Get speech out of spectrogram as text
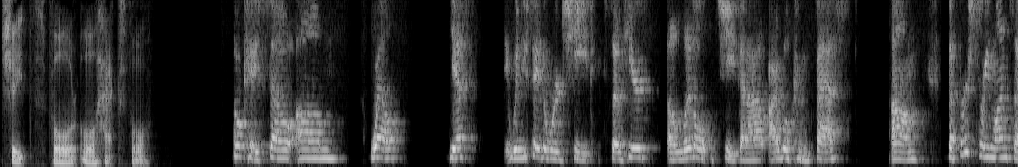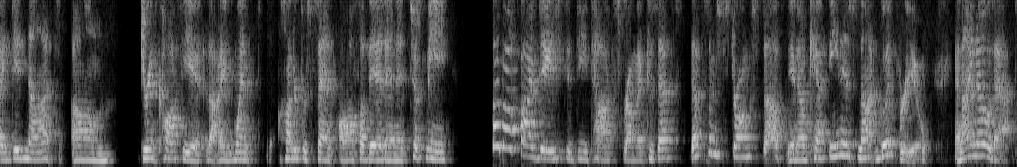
cheats for or hacks for? Okay. So, um, well, yes, when you say the word cheat, so here's a little cheat that I, I will confess. Um, the first three months, I did not um, drink coffee. I went 100% off of it, and it took me about five days to detox from it because that's that's some strong stuff. You know, caffeine is not good for you, and I know that.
